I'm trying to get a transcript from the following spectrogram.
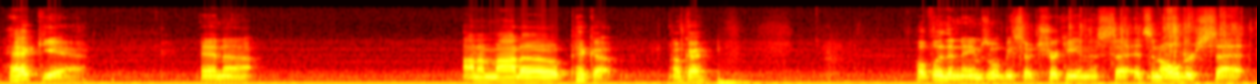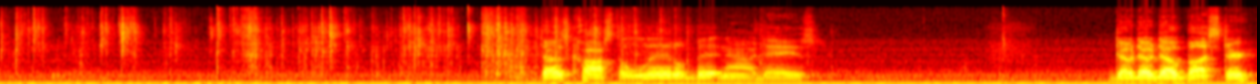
Heck yeah. And uh, Onomatopickup. Okay. Hopefully the names won't be so tricky in this set. It's an older set. does cost a little bit nowadays. Dododo Buster.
